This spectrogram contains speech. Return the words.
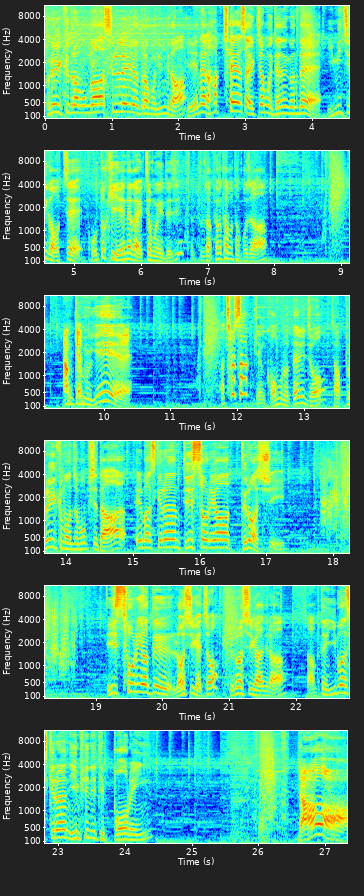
브레이크 드라몬과 슬레이어 드라몬입니다. 얘네가 합체해서 액자몬이 되는 건데 이미지가 어째 어떻게 얘네가 액자몬이 되지? 둘 다 평타부터 보자. 안 깨물기! 아 철삭! 그냥 검으로 때리죠. 자 브레이크 먼저 봅시다. 1번 스킬은 디스토리어 드러쉬. 디스토리어드 러쉬겠죠? 드러쉬가 아니라. 자, 아무튼 2번 스킬은 인피니티 보링 야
